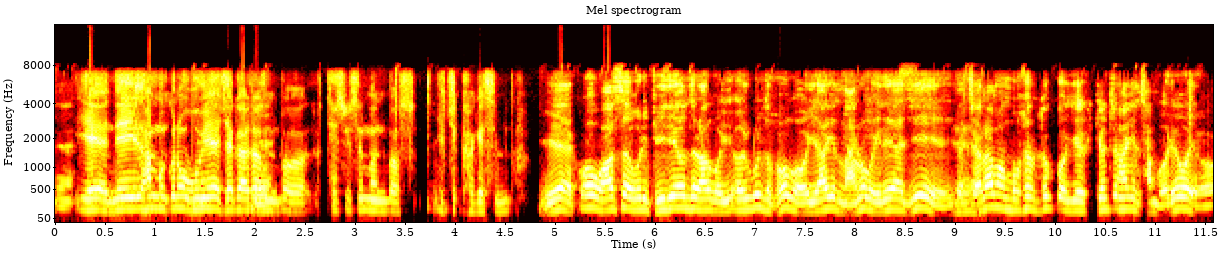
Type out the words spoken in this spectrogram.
예. 예, 내일 한번 그럼 오후에 제가 예. 좀뭐 될 수 있으면 뭐 일찍 하겠습니다. 예, 꼭 와서 우리 비대원들하고 이 얼굴도 보고 이야기도 나누고 이래야지. 예. 전화만 목소리 듣고 결정하기는 참 어려워요.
